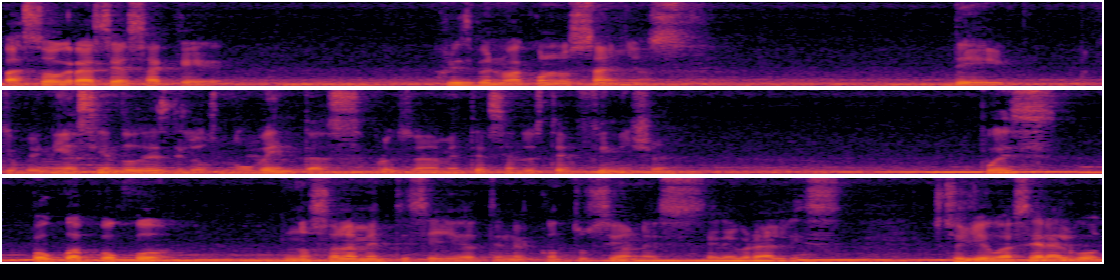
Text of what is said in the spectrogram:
pasó gracias a que Chris Benoit con los años de que venía haciendo desde los 90 aproximadamente haciendo este finisher, pues poco a poco no solamente se llegó a tener contusiones cerebrales, esto llegó a ser algo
